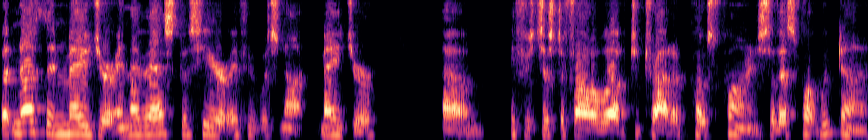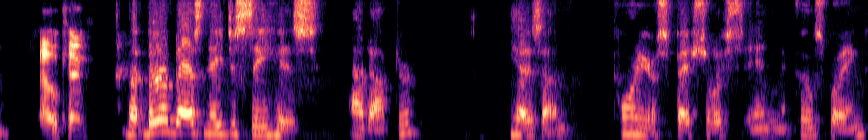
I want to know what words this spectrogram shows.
but nothing major. And they've asked us here if it was not major, um, if it's just a follow up to try to postpone it. So that's what we've done. Okay. But Bill does need to see his eye doctor. He has a corneal specialist in Cool Springs.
